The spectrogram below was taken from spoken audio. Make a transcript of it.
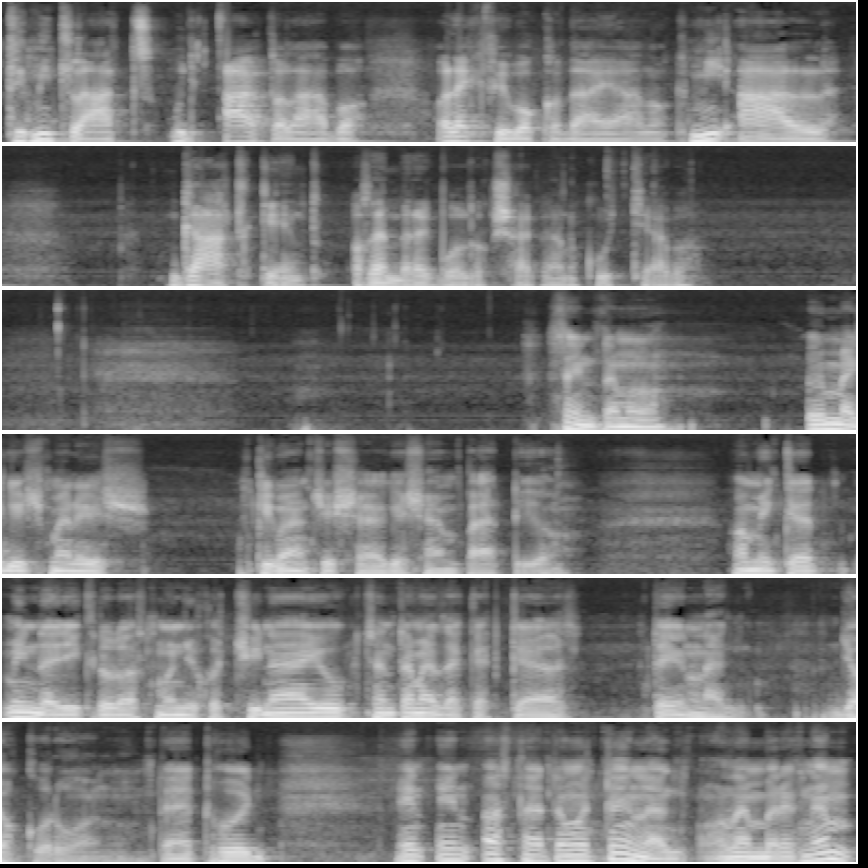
Te mit látsz úgy általában a legfőbb akadályának? Mi áll gátként az emberek boldogságának útjába? Szerintem a önmegismerés, kíváncsiság és empátia, amiket mindegyikről azt mondjuk, hogy csináljuk, szerintem ezeket kell tényleg gyakorolni. Tehát, hogy én, én azt látom, hogy tényleg az emberek nem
